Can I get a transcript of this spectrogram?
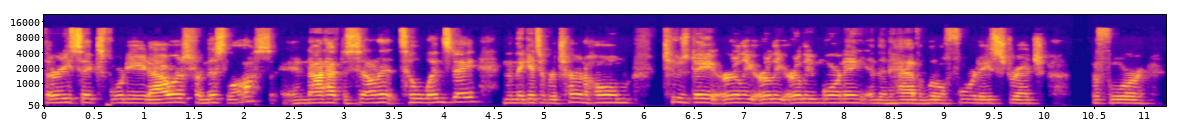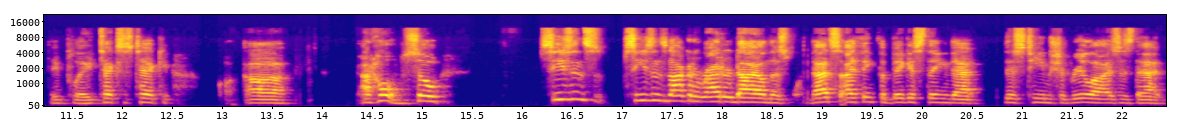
36, 48 hours from this loss and not have to sit on it till Wednesday. And then they get to return home Tuesday early, early, early morning, and then have a little four day stretch before they play Texas Tech uh, at home. So seasons season's not going to ride or die on this one. That's I think the biggest thing that this team should realize is that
